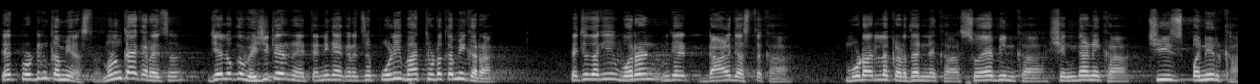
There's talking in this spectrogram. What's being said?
त्यात प्रोटीन कमी असतं. म्हणून काय करायचं? जे लोक व्हेजिटेरियन आहेत त्यांनी काय करायचं? पोळी भात थोडं कमी करा. त्याच्या जागी वरण म्हणजे डाळ जास्त खा. मोडारलं कडधान्य खा. सोयाबीन खा. शेंगदाणे खा. चीज पनीर खा.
